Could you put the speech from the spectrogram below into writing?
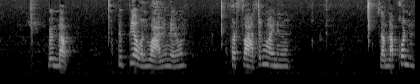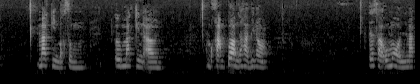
ๆ เป็นแบบเปรี้ยวๆหวานๆยังไงมันฝาดๆจักหน่อยนึงสำหรับคน มากินบักสมเออมากินเอาบักขามป้อมนะคะพี่น้องแต่สาวอุโมนมัก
